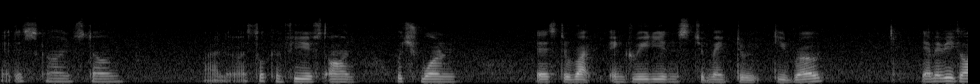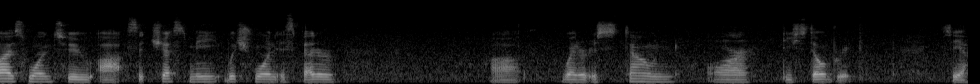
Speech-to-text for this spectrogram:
Yeah this kind of stone. I don't know. I'm still confused on which one is the right ingredients to make the, the road. Yeah maybe you guys want to uh, suggest me which one is better uh, whether it's stone or the stone brick. So yeah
